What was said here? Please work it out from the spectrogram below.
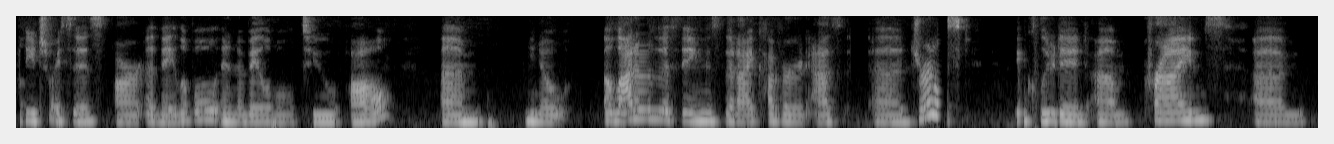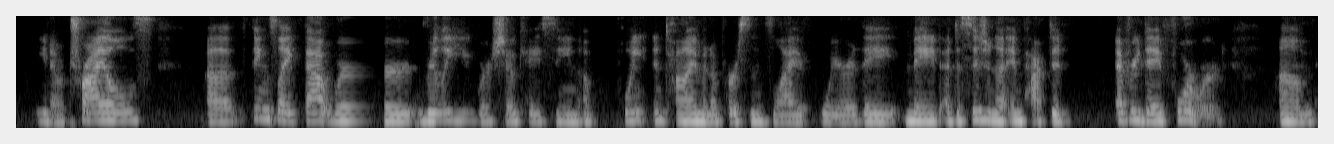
healthy choices are available and available to all. Um, you know, a lot of the things that I covered as a journalist included um, crimes, um, you know, trials, uh, things like that, where really you were showcasing a point in time in a person's life where they made a decision that impacted every day forward. Um,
